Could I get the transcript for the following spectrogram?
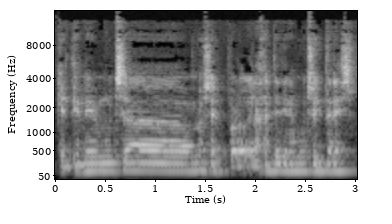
que tiene mucha, no sé, por lo que la gente tiene mucho interés.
